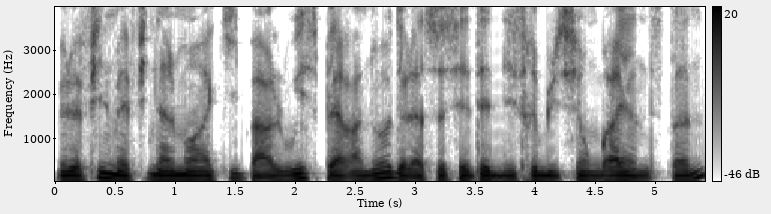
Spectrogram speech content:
mais le film est finalement acquis par Luis Perrano de la société de distribution Bryanston.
